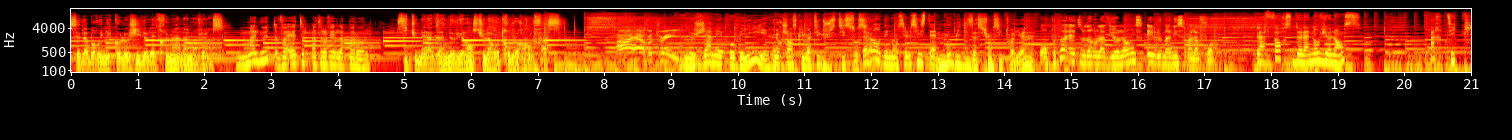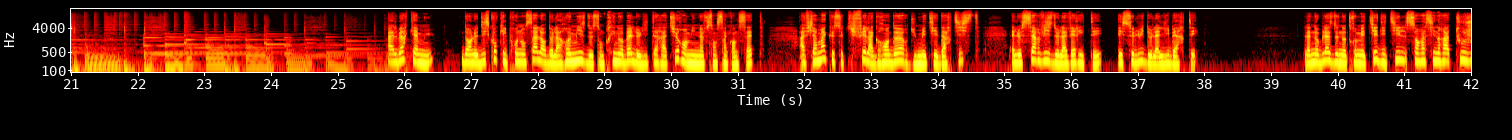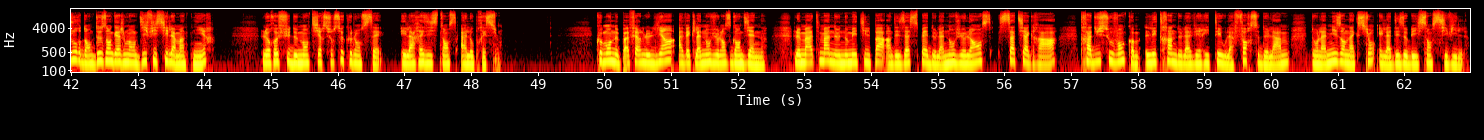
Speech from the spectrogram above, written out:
C'est d'abord une écologie de l'être humain, la non-violence. Ma lutte va être à travers la parole. Si tu mets la graine de violence, tu la retrouveras en face. Ne jamais obéir. Urgence climatique, justice sociale. D'abord dénoncer le système. Mobilisation citoyenne. On ne peut pas être dans la violence et l'humanisme à la fois. La force de la non-violence. Article. Albert Camus, dans le discours qu'il prononça lors de la remise de son prix Nobel de littérature en 1957, affirma que ce qui fait la grandeur du métier d'artiste est le service de la vérité et celui de la liberté. La noblesse de notre métier, dit-il, s'enracinera toujours dans deux engagements difficiles à maintenir, le refus de mentir sur ce que l'on sait et la résistance à l'oppression. Comment ne pas faire le lien avec la non-violence gandhienne? Le Mahatma ne nommait-il pas un des aspects de la non-violence Satyagraha, traduit souvent comme l'étreinte de la vérité ou la force de l'âme, dont la mise en action est la désobéissance civile?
